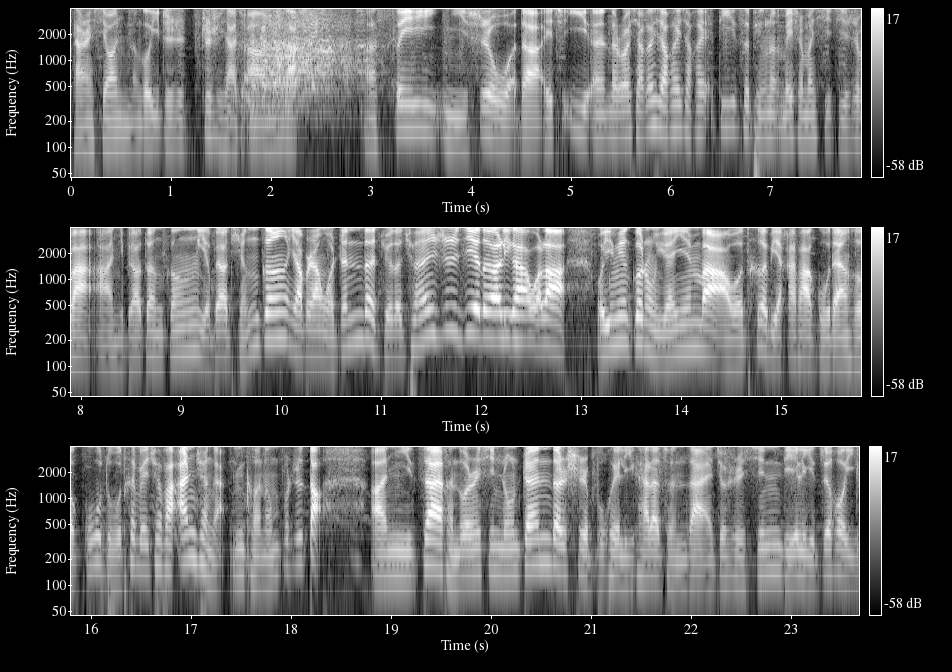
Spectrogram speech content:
当然希望你能够一直支持下去啊，么么哒。啊，C，你是我的 H E N。他说：“小黑，小黑，小黑，第一次评论没什么稀奇是吧？啊，你不要断更，也不要停更，要不然我真的觉得全世界都要离开我了。我因为各种原因吧，我特别害怕孤单和孤独，特别缺乏安全感。你可能不知道，啊，你在很多人心中真的是不会离开的存在，就是心底里最后一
